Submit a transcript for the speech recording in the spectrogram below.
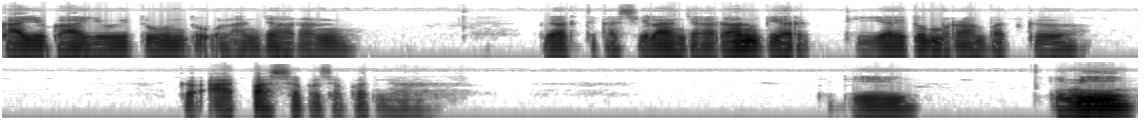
kayu-kayu itu untuk lanjaran. Biar dikasih lanjaran biar dia itu merambat ke ke atas sahabat-sahabat. Nah jadi ini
